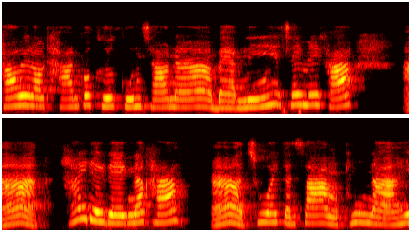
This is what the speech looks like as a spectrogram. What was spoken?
ข้าวให้เราทานก็คือคุณชาวนาแบบนี้ใช่ไหมคะอ่าให้เด็กๆนะคะอ่าช่วยกันสร้างทุ่งนาให้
